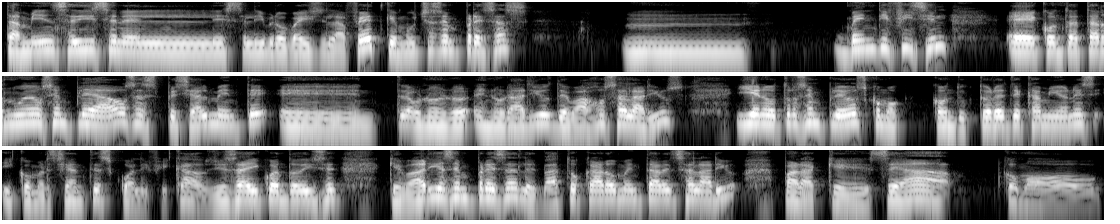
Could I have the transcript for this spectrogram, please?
También se dice en el, este libro Beige de la Fed que muchas empresas mm, ven difícil eh, contratar nuevos empleados, especialmente en, horarios de bajos salarios y en otros empleos como conductores de camiones y comerciantes cualificados. Y es ahí cuando dicen que varias empresas les va a tocar aumentar el salario para que sea como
